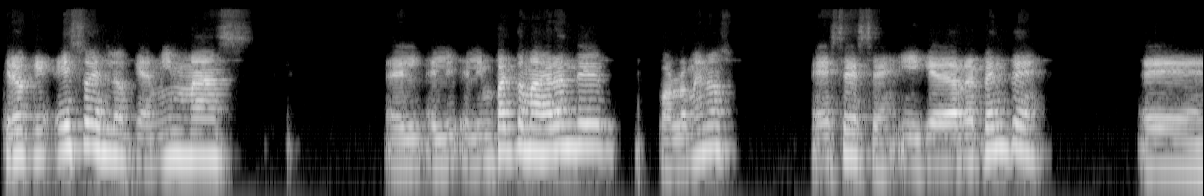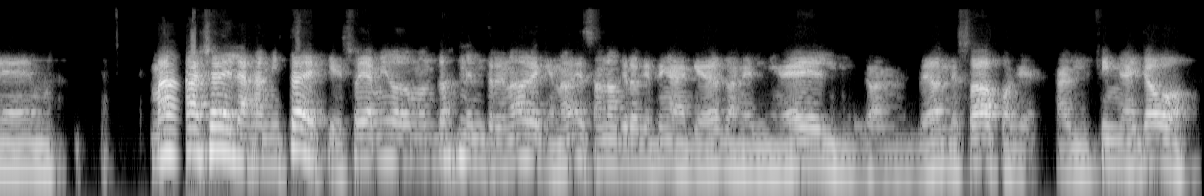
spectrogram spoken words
creo que eso es lo que a mí más, el, el, impacto más grande, por lo menos, es ese, y que de repente eh, más allá de las amistades, que soy amigo de un montón de entrenadores, que no, eso no creo que tenga que ver con el nivel ni con de dónde sos, porque al fin y al cabo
